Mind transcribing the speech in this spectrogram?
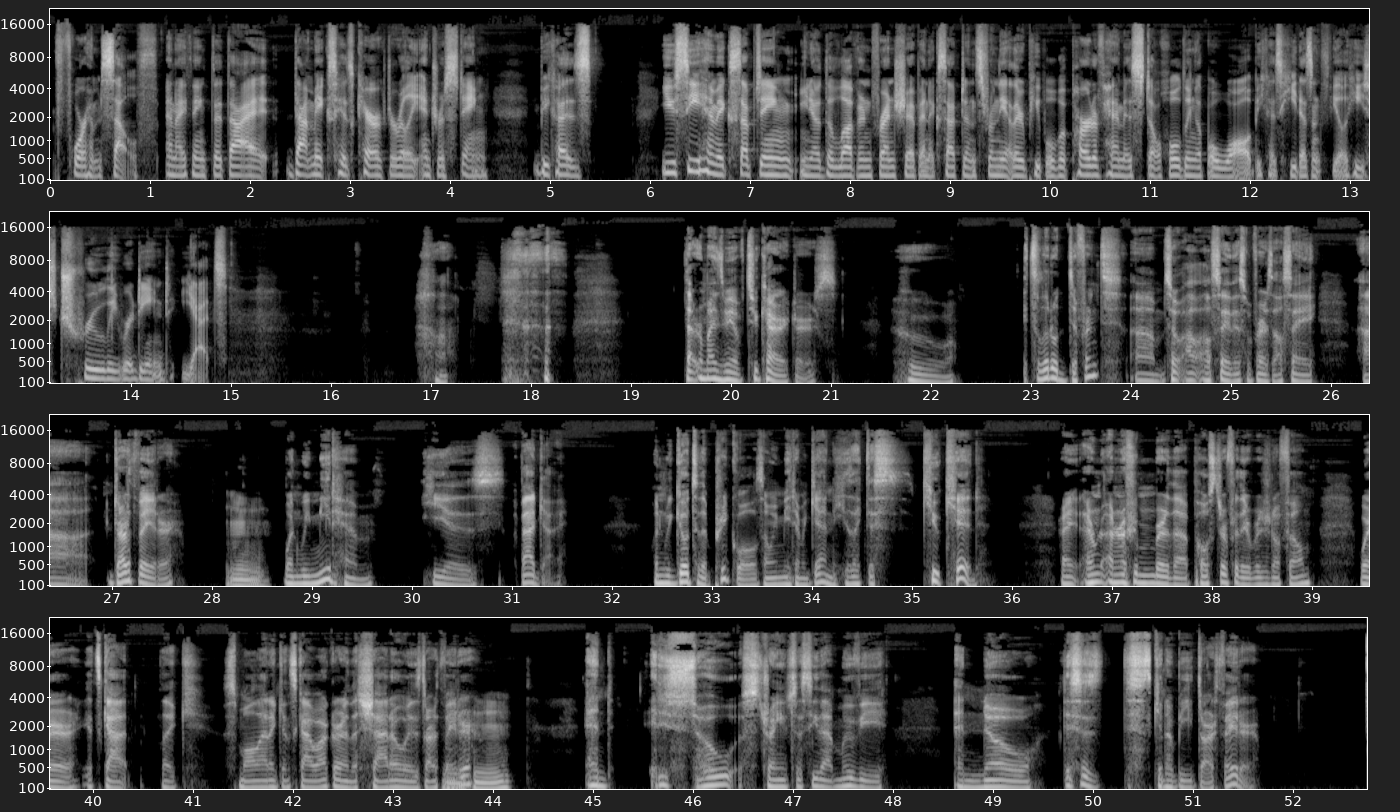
for himself. And i think that that that makes his character really interesting because you see him accepting, you know, the love and friendship and acceptance from the other people, but part of him is still holding up a wall because he doesn't feel he's truly redeemed yet. Huh. that reminds me of two characters who it's a little different. Um, so I'll, I'll say this one first. I'll say uh, Darth Vader. Mm. When we meet him, he is a bad guy. When we go to the prequels and we meet him again, he's like this cute kid right? I don't, I don't know if you remember the poster for the original film where it's got like small Anakin Skywalker and the shadow is Darth Vader. Mhm. And it is so strange to see that movie and know this is this is gonna be Darth Vader.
